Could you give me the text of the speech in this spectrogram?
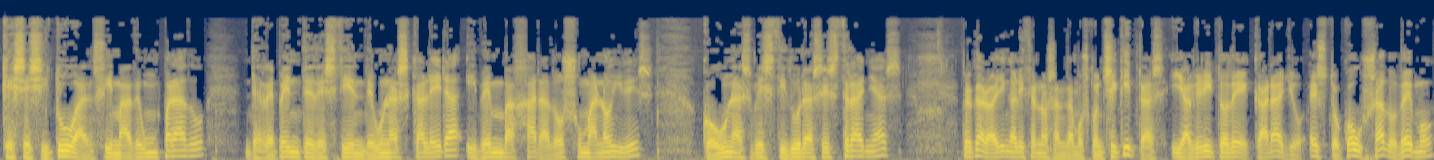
que se sitúa encima de un prado, de repente desciende una escalera y ven bajar a dos humanoides con unas vestiduras extrañas pero claro, ahí en Galicia nos andamos con chiquitas y al grito de carallo, esto causado demo,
